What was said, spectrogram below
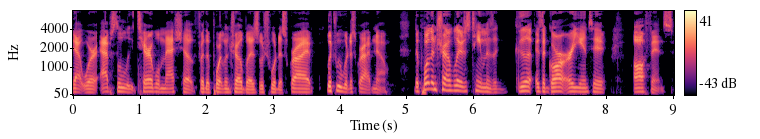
that were absolutely terrible matchup for the Portland Trailblazers, which we'll describe, which we will describe now. The Portland Trailblazers team is a good, is a guard oriented offense.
